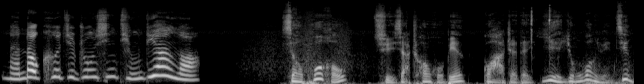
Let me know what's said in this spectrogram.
难道科技中心停电了？小泼猴取下窗户边挂着的夜用望远镜。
